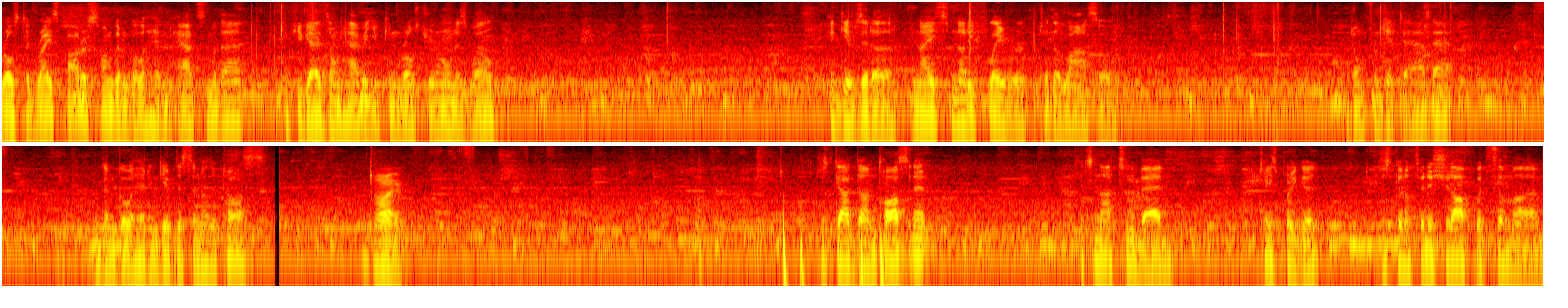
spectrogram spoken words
roasted rice powder. So I'm gonna go ahead and add some of that. If you guys don't have it, you can roast your own as well. It gives it a nice nutty flavor to the laab. So don't forget to add that. I'm gonna go ahead and give this another toss. All right. Just got done tossing it. It's not too bad. Tastes pretty good. Just gonna finish it off with some uh,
